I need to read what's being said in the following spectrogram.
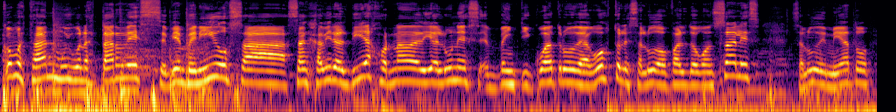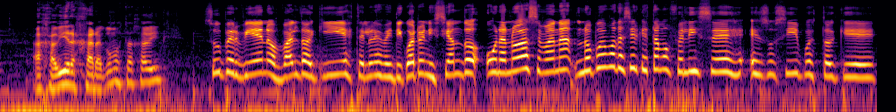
¿Cómo están? Muy buenas tardes. Bienvenidos a San Javier al Día, jornada de día lunes 24 de agosto. Les saluda Osvaldo González. Saludo de inmediato a Javier Jara. ¿Cómo está Javi? Súper bien, Osvaldo, aquí este lunes 24 iniciando una nueva semana. No podemos decir que estamos felices, eso sí, puesto que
